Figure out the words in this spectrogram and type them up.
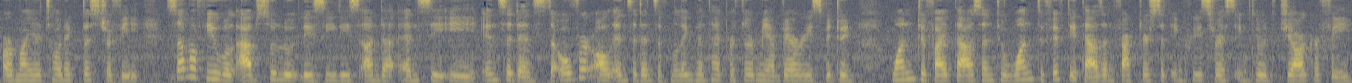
or myotonic dystrophy. Some of you will absolutely see these under NCE incidence. The overall incidence of malignant hyperthermia varies between 1 to 5,000 to 1 to 50,000. Factors that increase risk include geography,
